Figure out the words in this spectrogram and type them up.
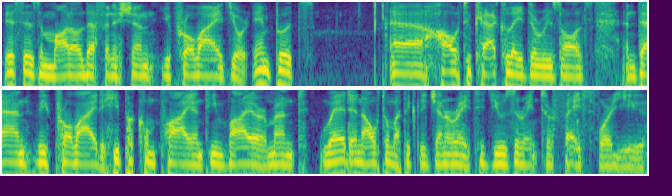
This is a model definition. You provide your inputs uh, how to calculate the results and then we provide a HIPAA compliant environment with an automatically generated user interface for you.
